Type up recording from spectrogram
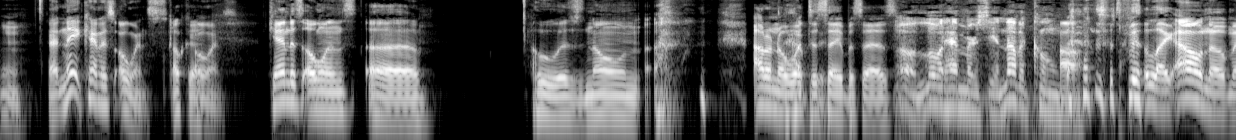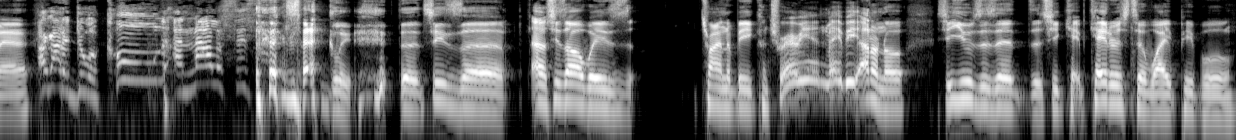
Eh, nej, Candace Owens. Okay. Owens. Candace Owens, uh, who is known. I don't know what to say besides. Oh, Lord have mercy. Another coon. I just feel like I don't know, man. I got to do a coon analysis. exactly. The, she's uh, uh, she's always trying to be contrarian. Maybe I don't know. She uses it. She caters to white people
